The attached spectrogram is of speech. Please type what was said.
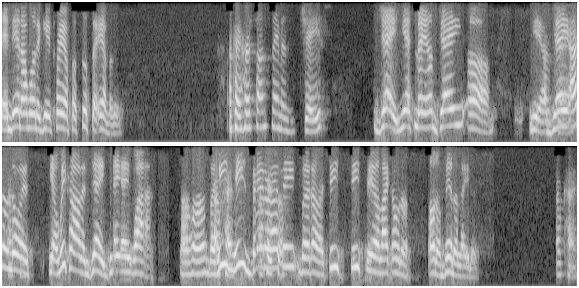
And then I want to get prayer for Sister Evelyn. Okay, her son's name is Jace. Jay, yes, ma'am. Jay. Uh, yeah, Okay, Jay. I don't know if yeah, we call him Jay. J A Y. Uh huh. But Okay. he's he's better, Okay, so- I think. But uh, she's she's still like on a on a ventilator. Okay,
